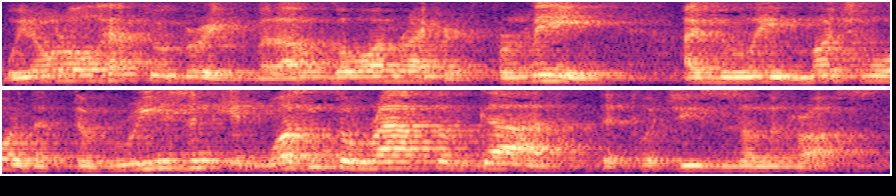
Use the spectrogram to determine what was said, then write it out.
we don't all have to agree, but I'll go on record. For me, I believe much more that the reason it wasn't the wrath of God that put Jesus on the cross,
